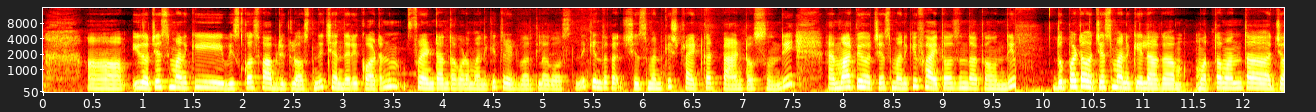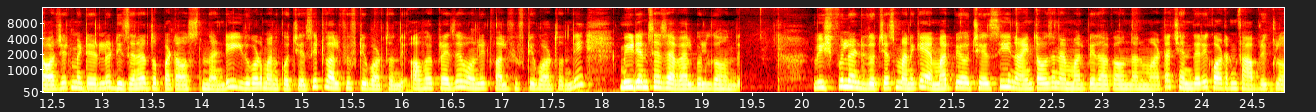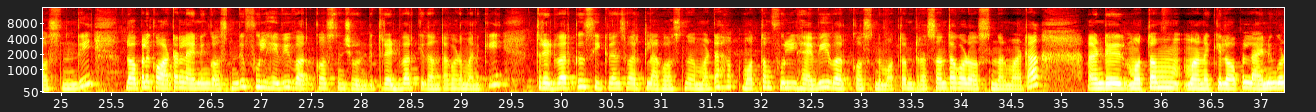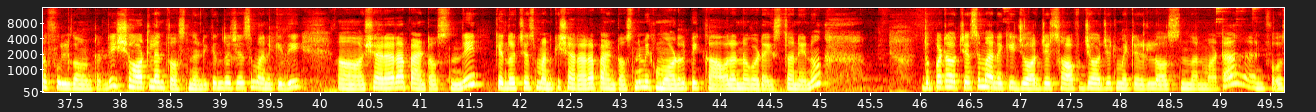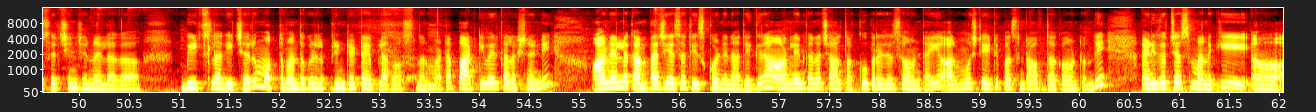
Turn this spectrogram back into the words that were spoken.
ఇది వచ్చేసి మనకి విస్కోస్ ఫ్యాబ్రిక్లో వస్తుంది. చందరి కాటన్. ఫ్రంట్ అంతా కూడా మనకి థ్రెడ్ వర్క్ లాగా వస్తుంది. కింద వచ్చేసి మనకి స్ట్రైట్ కట్ ప్యాంట్ వస్తుంది. ఎంఆర్పి వచ్చేసి మనకి ఫైవ్ థౌసండ్ దాకా ఉంది. దుప్పటా వచ్చేసి మనకి ఇలాగా మొత్తం అంతా జార్జెట్ మెటీరియల్లో డిజైనర్ దుప్పటా వస్తుందండి. ఇది కూడా మనకు వచ్చేసి ట్వెల్వ్ ఫిఫ్టీ పడుతుంది. Offer price only twelve fifty పడుతుంది. మీడియం సైజ్ అవైలబుల్గా ఉంది. విష్ఫుల్ అండి ఇది వచ్చేసి మనకి ఎంఆర్పీ వచ్చేసి నైన్ థౌసండ్ ఎంఆర్పీ దాకా ఉందన్నమాట. చందేరి కాటన్ ఫ్యాబ్రిక్లో వస్తుంది. లోపల కాటన్ లైనింగ్ వస్తుంది. ఫుల్ హెవీ వర్క్ వస్తుంది చూడండి. థ్రెడ్ వర్క్ ఇదంతా కూడా మనకి థ్రెడ్ వర్క్ సీక్వెన్స్ వర్క్ లాగా వస్తుంది అనమాట మొత్తం ఫుల్ హెవీ వర్క్ వస్తుంది. మొత్తం డ్రెస్ అంతా కూడా వస్తుంది అనమాట అండ్ మొత్తం మనకి లోపల లైనింగ్ కూడా ఫుల్గా ఉంటుంది. షార్ట్ లెంత్ వస్తుందండి. కింద వచ్చేసి మనకి ఇది షరారా ప్యాంట్ వస్తుంది. కింద వచ్చేసి మనకి షరారా ప్యాంట్ వస్తుంది. మీకు మోడల్ పిక్ కావాలన్నా కూడా ఇస్తాను నేను. దుప్పటా వచ్చేసి మనకి జార్జెట్ సాఫ్ట్ జార్జెట్ మెటీరియల్లో వస్తుందన్నమాట. అండ్ ఫోర్ సెట్ చిన్న చిన్న ఇలాగా బీట్స్ లాగా ఇచ్చారు. మొత్తం అంతా కూడా ఇలా ప్రింటెడ్ టైప్ లాగా వస్తుందన్నమాట. పార్టీ వేర్ కలెక్షన్ అండి. ఆన్లైన్లో కంపేర్ చేస్తే తీసుకోండి నా దగ్గర. ఆన్లైన్ కన్నా చాలా తక్కువ ప్రైజెస్ ఉంటాయి. ఆల్మోస్ట్ ఎయిటీ పర్సెంట్ ఆఫ్ దాకా ఉంటుంది. అండ్ ఇది వచ్చేసి మనకి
